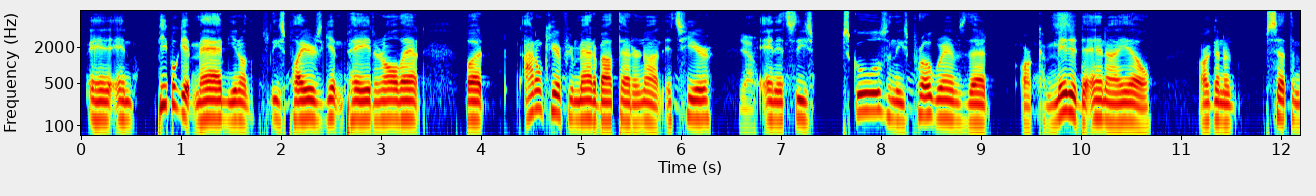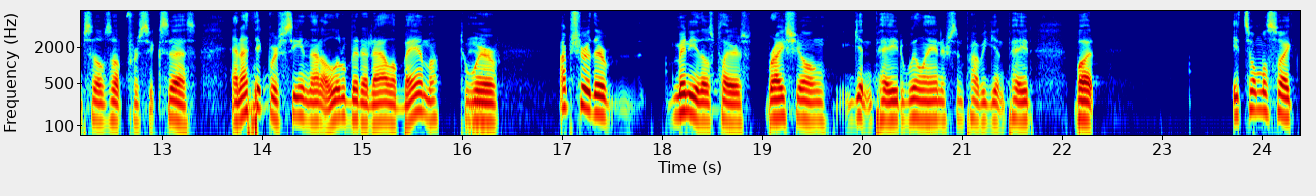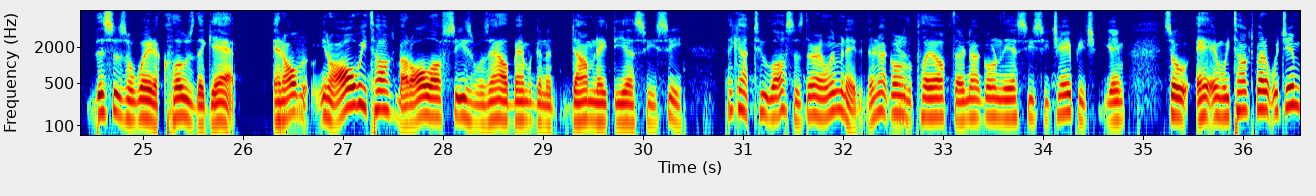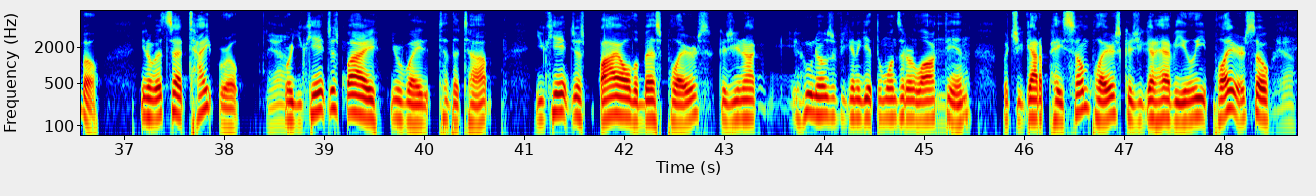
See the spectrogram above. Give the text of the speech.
and, and people get mad, you know, these players getting paid and all that, but I don't care if you're mad about that or not. It's here, Yeah. and it's these schools and these programs that are committed to NIL are going to set themselves up for success. And I think we're seeing that a little bit at Alabama, to where I'm sure there many of those players, Bryce Young getting paid, Will Anderson probably getting paid, but it's almost like this is a way to close the gap. And all you know, all we talked about all off season was Alabama going to dominate the SEC. They got two losses. They're eliminated. They're not going to the playoff. They're not going to the SEC championship game. So, and we talked about it with Jimbo. You know, it's that tightrope Yeah. where you can't just buy your way to the top. You can't just buy all the best players because you're not. Who knows if you're going to get the ones that are locked in? Mm-hmm. But you got to pay some players because you got to have elite players. So, Yeah.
